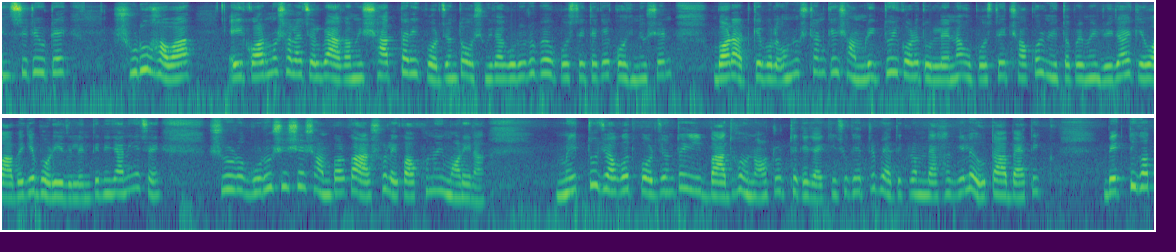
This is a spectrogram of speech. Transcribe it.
ইনস্টিটিউটে শুরু হওয়া এই কর্মশালা চলবে আগামী সাত তারিখ পর্যন্ত। অস্মিতা গুরুরূপে উপস্থিত থেকে কোহিনূর সেন বরাট কেবল অনুষ্ঠানকেই সমৃদ্ধই করে তুললেন না, উপস্থিত সকল নৃত্যপ্রেমীর হৃদয়কেও আবেগে ভরিয়ে দিলেন। তিনি জানিয়েছেন গুরু শিষ্যের সম্পর্ক আসলে কখনোই মরে না। মৃত্যু জগৎ পর্যন্ত এই বাঁধন অটুট থেকে যায়। কিছু ক্ষেত্রে ব্যতিক্রম দেখা গেলেও তা ব্যতিক ব্যক্তিগত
